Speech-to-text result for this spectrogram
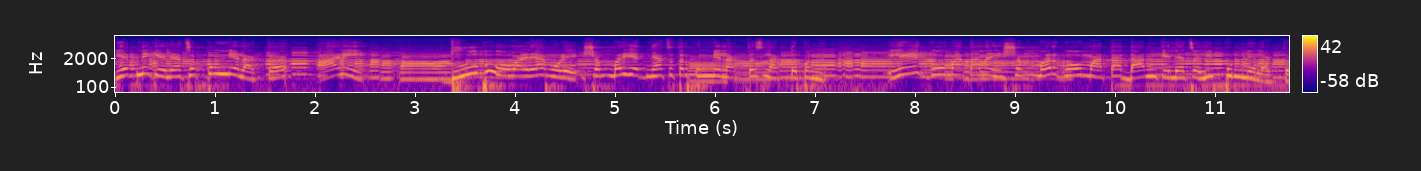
यज्ञ केल्याचं पुण्य लागतं. आणि धूप ओवाळल्यामुळे शंभर यज्ञाचं तर पुण्य लागतंच लागतं पण. शंभर गो माता शंभर गोमाता दान केल्याचंही पुण्य लागतं.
